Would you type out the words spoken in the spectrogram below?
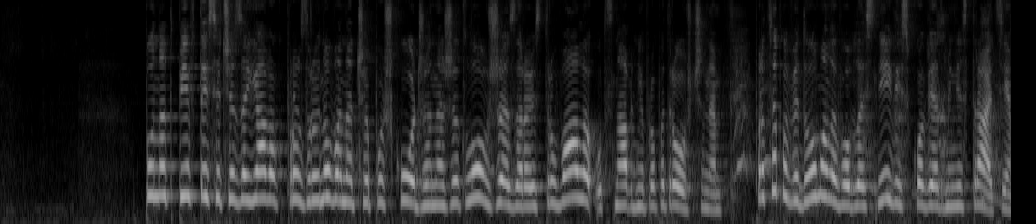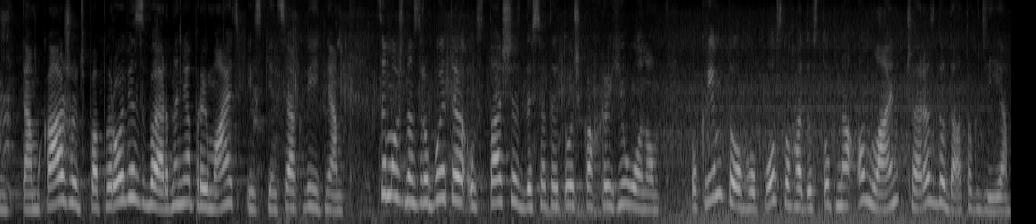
Понад пів тисячі заявок про зруйноване чи пошкоджене житло вже зареєстрували у ЦНАП Дніпропетровщини. Про це повідомили в обласній військовій адміністрації. Там кажуть, паперові звернення приймають із кінця квітня. Це можна зробити у 160 точках регіону. Окрім того, послуга доступна онлайн через додаток Дія.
